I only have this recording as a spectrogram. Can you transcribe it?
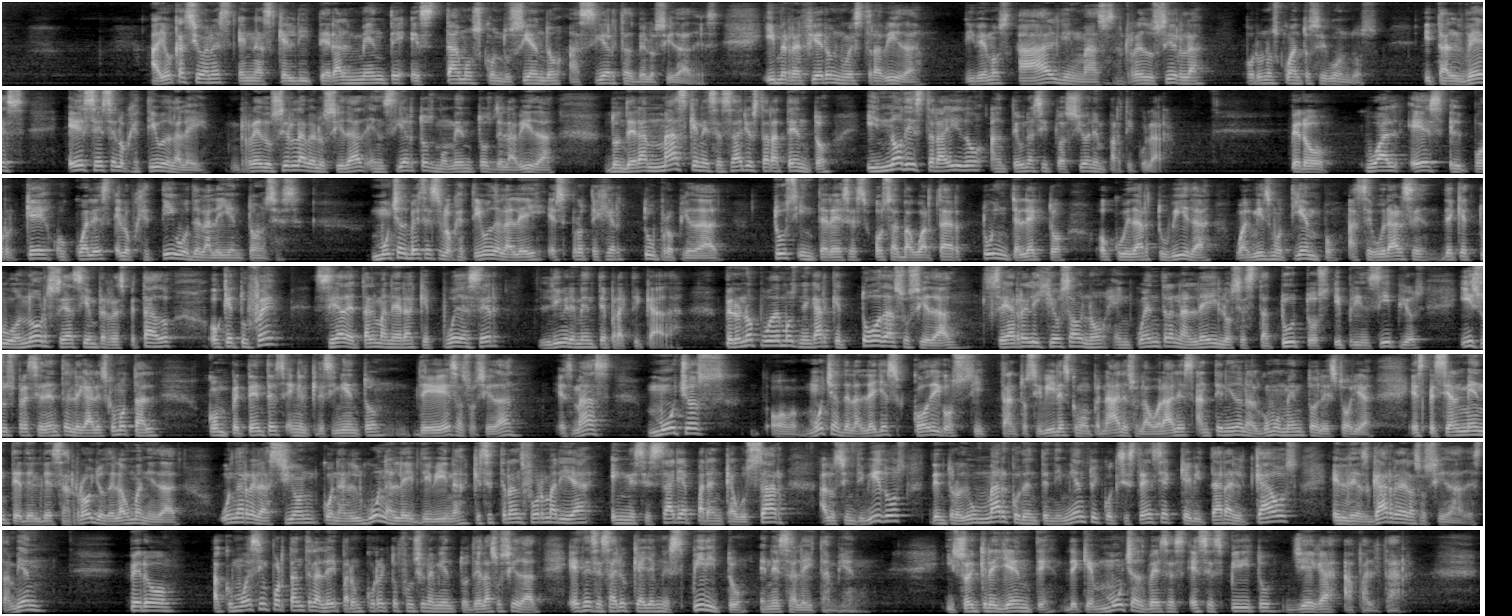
Hay ocasiones en las que literalmente estamos conduciendo a ciertas velocidades. Y me refiero en nuestra vida y vemos a alguien más reducirla por unos cuantos segundos. Y tal vez ese es el objetivo de la ley, reducir la velocidad en ciertos momentos de la vida donde era más que necesario estar atento y no distraído ante una situación en particular. Pero cuál es el porqué o cuál es el objetivo de la ley entonces. Muchas veces el objetivo de la ley es proteger tu propiedad, tus intereses o salvaguardar tu intelecto o cuidar tu vida o al mismo tiempo asegurarse de que tu honor sea siempre respetado o que tu fe sea de tal manera que pueda ser libremente practicada. Pero no podemos negar que toda sociedad, sea religiosa o no, encuentra en la ley los estatutos y principios y sus precedentes legales como tal competentes en el crecimiento de esa sociedad. Es más, muchos o muchas de las leyes, códigos, tanto civiles como penales o laborales, han tenido en algún momento de la historia, especialmente del desarrollo de la humanidad, una relación con alguna ley divina que se transformaría en necesaria para encauzar a los individuos dentro de un marco de entendimiento y coexistencia que evitara el caos, el desgarre de las sociedades también. Pero, a como es importante la ley para un correcto funcionamiento de la sociedad, es necesario que haya un espíritu en esa ley también. Y soy creyente de que muchas veces ese espíritu llega a faltar.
